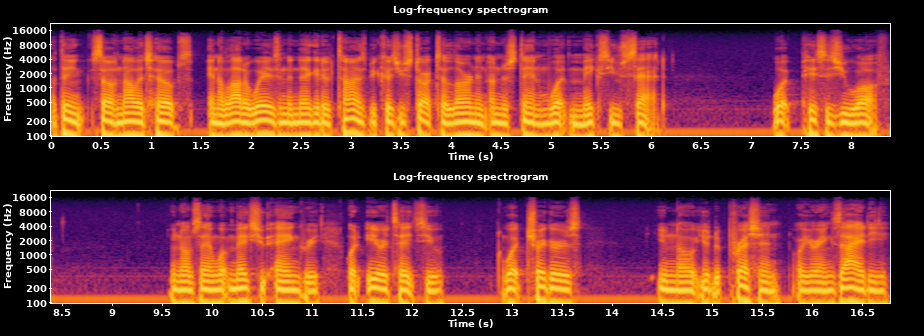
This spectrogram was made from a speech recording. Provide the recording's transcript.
I think self knowledge helps in a lot of ways in the negative times because you start to learn and understand what makes you sad, what pisses you off. You know what I'm saying? What makes you angry, what irritates you, what triggers, you know, your depression or your anxiety,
